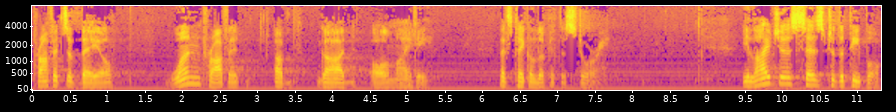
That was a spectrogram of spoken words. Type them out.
prophets of Baal, one prophet of God Almighty. Let's take a look at the story. Elijah says to the people,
